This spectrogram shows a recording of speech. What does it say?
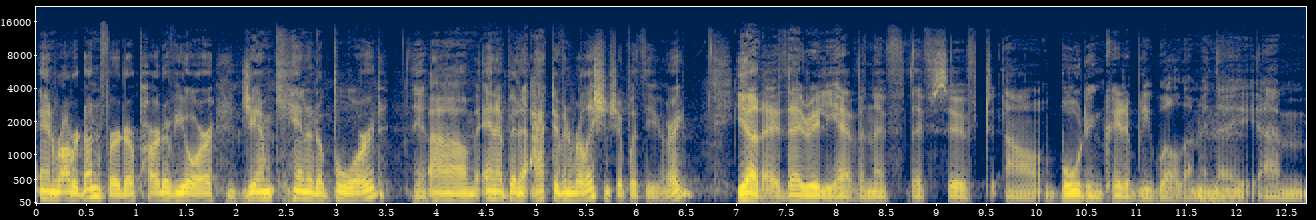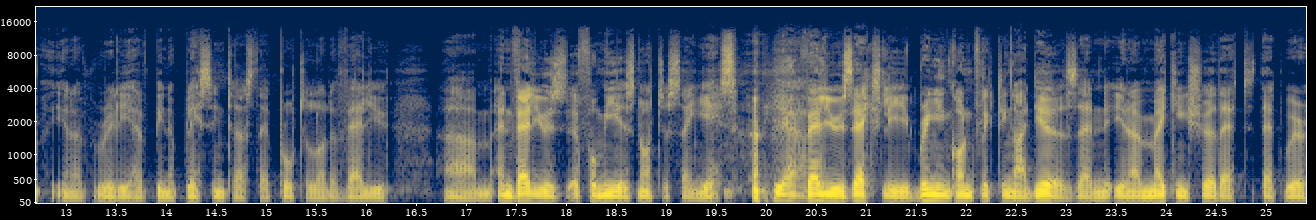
and Robert Dunford are part of your mm-hmm. Jam Canada board yeah. um, and have been active in relationship with you, right? Yeah, they they really have, and they've they've served our board incredibly well. I mean, mm-hmm. they um, you know really have been a blessing to us. They've brought a lot of value. Um, and value is, for me is not just saying yes. yeah. value is actually bringing conflicting ideas and you know making sure that that we're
